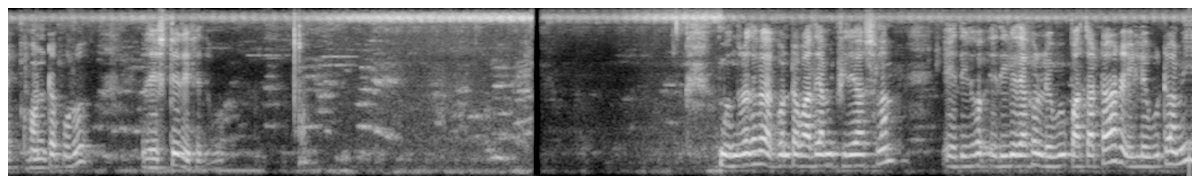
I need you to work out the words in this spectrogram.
এক ঘণ্টা পুরো রেস্টে রেখে দেবো। বন্ধুরা দেখো, এক ঘণ্টা বাদে আমি ফিরে আসলাম। এদিকে এদিকে দেখো লেবু পাতাটা আর এই লেবুটা আমি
